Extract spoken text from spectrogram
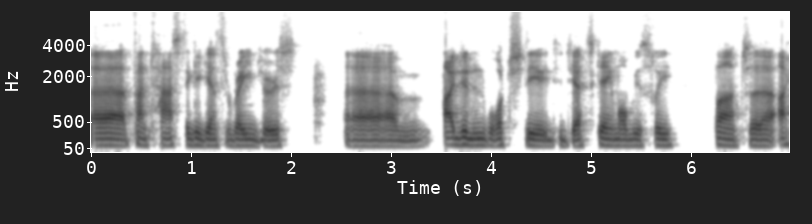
Uh, fantastic against the Rangers. Um, I didn't watch the, the Jets game, obviously, but uh, I,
